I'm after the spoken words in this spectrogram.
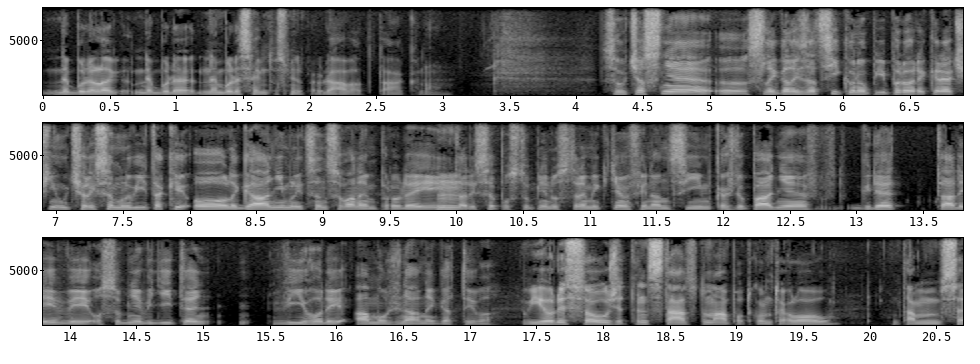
nebude, nebude, nebude se jim to smět prodávat. Tak, no. Současně eh, s legalizací konopí pro rekreační účely se mluví taky o legálním licencovaném prodeji. Hmm. Tady se postupně dostaneme k těm financím. Každopádně, kde tady vy osobně vidíte výhody a možná negativa? Výhody jsou, že ten stát to má pod kontrolou. Tam se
